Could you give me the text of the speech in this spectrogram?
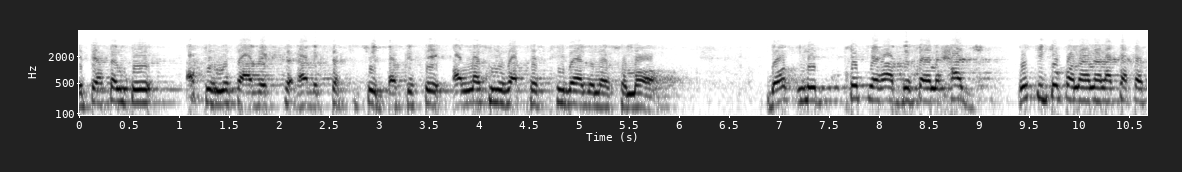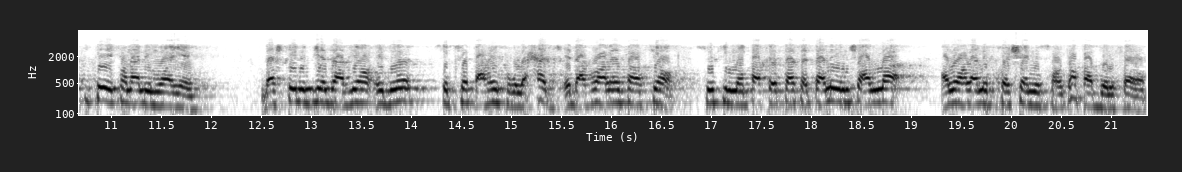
Et personne ne peut affirmer ça avec, certitude, parce que c'est Allah qui nous a prescrit l'heure de notre mort. Donc, il est préférable de faire le hajj aussitôt qu'on a la capacité et qu'on a les moyens d'acheter le billet d'avion et de se préparer pour le hajj et d'avoir l'intention. Ceux qui n'ont pas fait ça cette année, Inch'Allah, alors l'année prochaine, ils seront capables de le faire.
